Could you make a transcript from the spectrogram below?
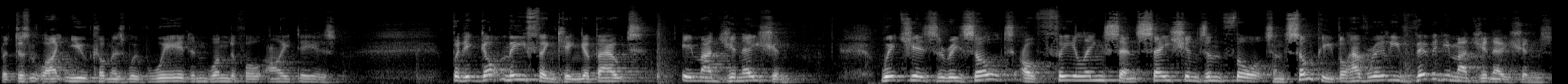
that doesn't like newcomers with weird and wonderful ideas. But it got me thinking about imagination, which is the result of feelings, sensations, and thoughts. And some people have really vivid imaginations.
